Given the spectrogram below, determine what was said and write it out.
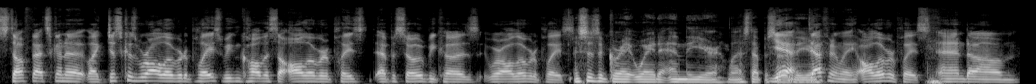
stuff that's gonna like just because we're all over the place, we can call this a all over the place episode because we're all over the place. This is a great way to end the year. Last episode yeah, of the year. definitely all over the place. And um,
